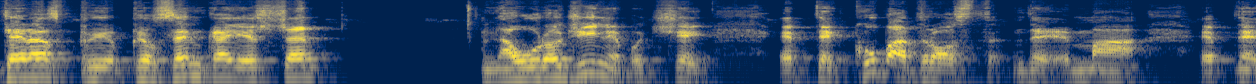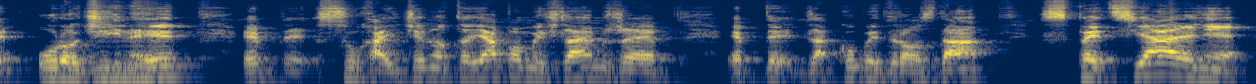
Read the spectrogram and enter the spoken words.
I teraz piosenka jeszcze na urodziny, bo dzisiaj e, Kuba Drost e, ma e, urodziny. Słuchajcie, no to ja pomyślałem, że dla Kuby Drozda specjalnie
